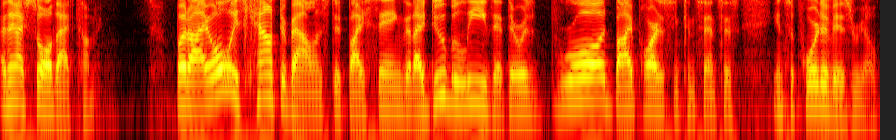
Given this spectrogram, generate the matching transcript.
I think I saw that coming. But I always counterbalanced it by saying that I do believe that there is broad bipartisan consensus in support of Israel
